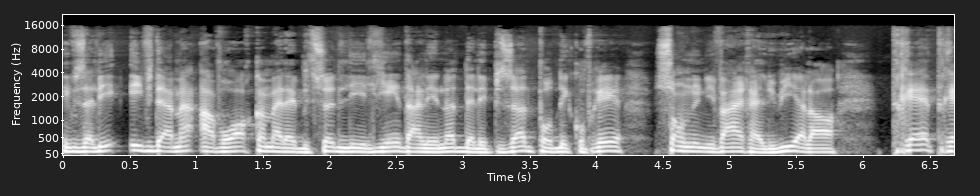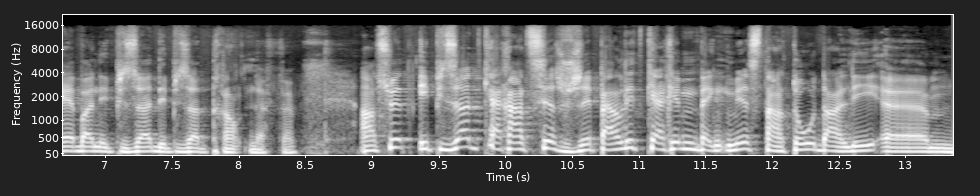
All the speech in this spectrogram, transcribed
Et vous allez évidemment avoir, comme à l'habitude, les liens dans les notes de l'épisode pour découvrir son univers à lui. Alors, Très, très bon épisode, épisode 39. Ensuite, épisode 46. Je vous ai parlé de Karim Benkmis tantôt dans les euh,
